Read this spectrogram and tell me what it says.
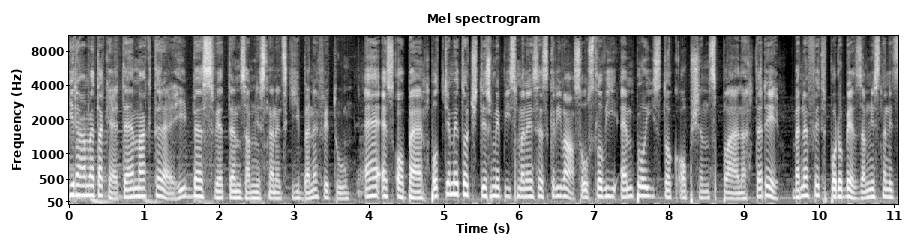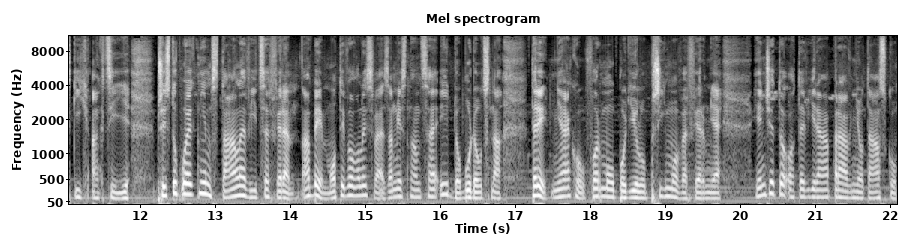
Vybíráme také téma, které hýbe světem zaměstnaneckých benefitů. ESOP. Pod těmito čtyřmi písmeny se skrývá sousloví Employee Stock Options Plan, tedy benefit v podobě zaměstnaneckých akcí. Přistupuje k ním stále více firm, aby motivovali své zaměstnance i do budoucna, tedy nějakou formou podílu přímo ve firmě. Jenže to otevírá právní otázku.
